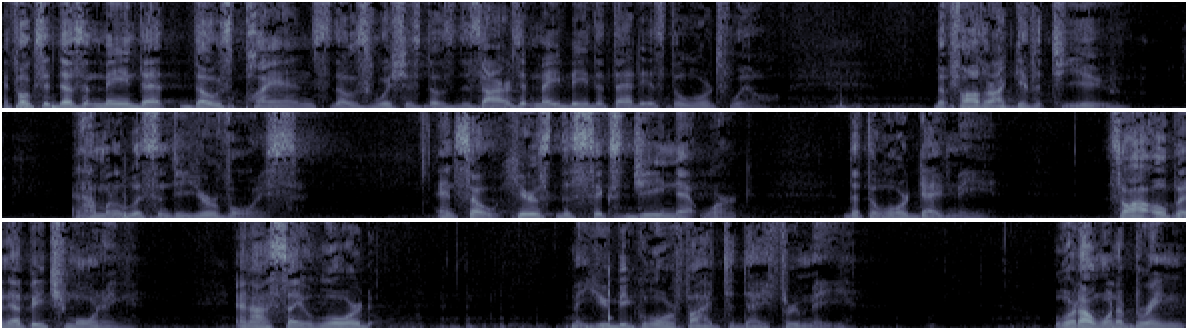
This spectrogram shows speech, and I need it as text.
And, folks, it doesn't mean that those plans, those wishes, those desires, it may be that that is the Lord's will. But, Father, I give it to you and I'm going to listen to your voice. And so, here's the 6G network that the Lord gave me. So I open up each morning and I say, Lord, may you be glorified today through me. Lord, I want to bring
